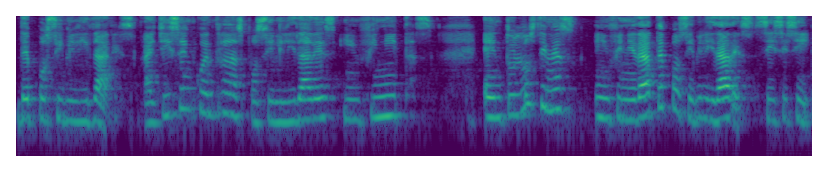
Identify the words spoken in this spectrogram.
de posibilidades. Allí se encuentran las posibilidades infinitas. En tu luz tienes infinidad de posibilidades, sí, sí, sí,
